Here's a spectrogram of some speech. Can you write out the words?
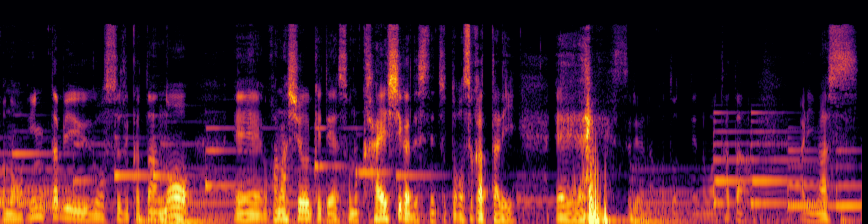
このインタビューをする方の、えー、お話を受けて、その返しがですね、ちょっと遅かったり、えー、するようなことっていうのは多々あります。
